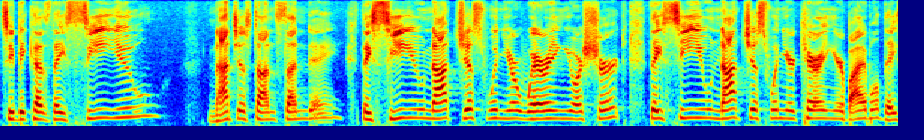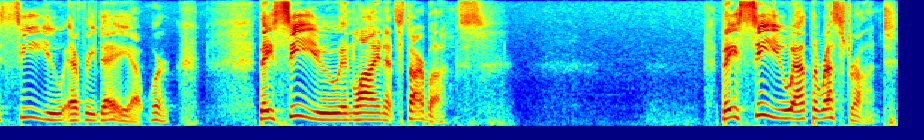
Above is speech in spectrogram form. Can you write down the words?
See, because they see you not just on Sunday. They see you not just when you're wearing your shirt. They see you not just when you're carrying your Bible. They see you every day at work. They see you in line at Starbucks. They see you at the restaurant.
